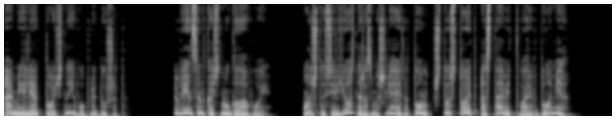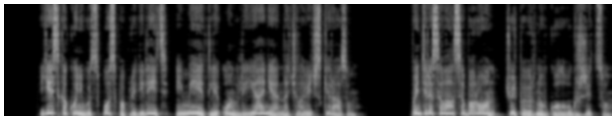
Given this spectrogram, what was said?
Амелия точно его придушит. Винсент качнул головой. Он что, серьезно размышляет о том, что стоит оставить тварь в доме? Есть какой-нибудь способ определить, имеет ли он влияние на человеческий разум? Поинтересовался барон, чуть повернув голову к жрецу.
